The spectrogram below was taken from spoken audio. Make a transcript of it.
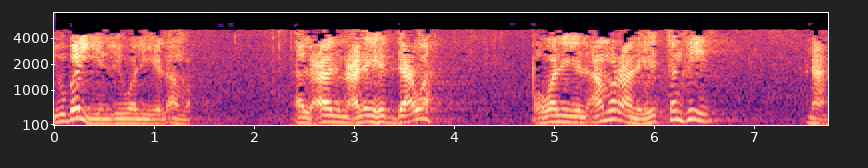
يبين لولي الأمر. العالم عليه الدعوة وولي الأمر عليه التنفيذ. نعم.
